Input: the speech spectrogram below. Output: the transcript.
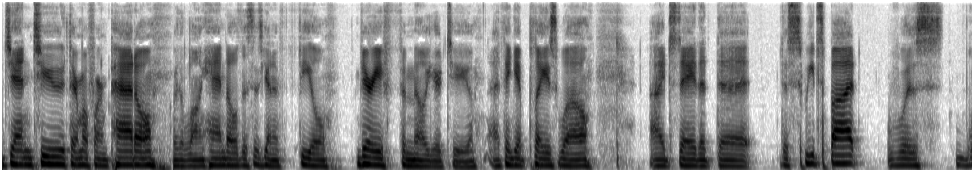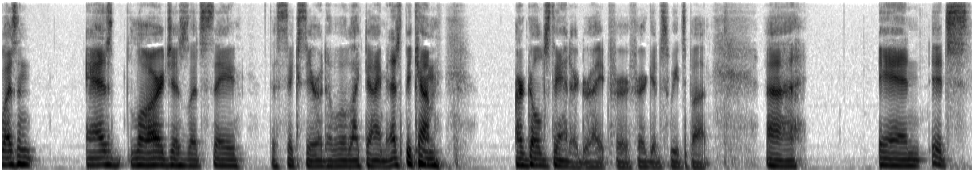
Gen 2 thermoform paddle with a long handle, this is going to feel very familiar to you. I think it plays well. I'd say that the the sweet spot was wasn't as large as let's say the six zero double black diamond. That's become our gold standard, right, for for a good sweet spot. Uh, and it's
